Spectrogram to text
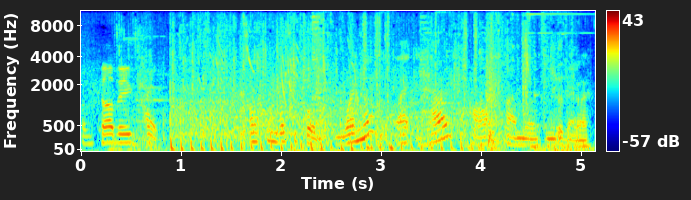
I'm coming. Fucking what's it called? When the, like, how is halftime working Good this guy. game?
